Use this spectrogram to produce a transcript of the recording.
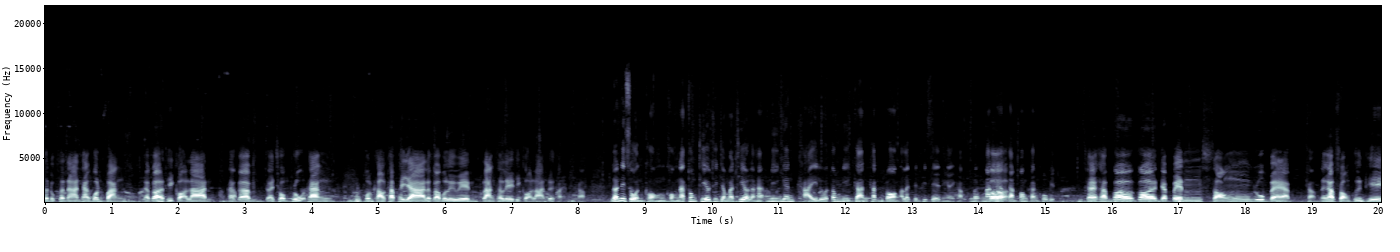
สนุกสนานทั้งบนฝั่ง แล้วก็ที่เกาะล้านครับแล้วก็จะชมพลุทั้งบนเขาทัพพยา แล้วก็บริเวณกลางทะเลที่เกาะล้านด้วยครับครับ แล้วในส่วนของของนักท่องเที่ยวที่จะมาเที่ยวล่ะฮะมีเงื่อนไขหรือว่าต้องมีการคัดกรองอะไรเป็นพิเศษยังไงครับมาตรการป้องกันโควิด ใช่ครับก็ก็จะเป็น 2 รูปแบบครับ นะครับสองพื้นที่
